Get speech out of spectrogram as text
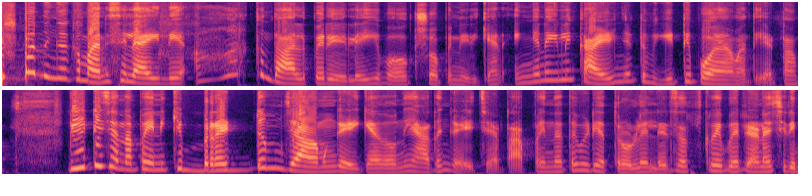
ഇപ്പം നിങ്ങൾക്ക് മനസ്സിലായില്ലേ? ആർക്കും താല്പര്യമില്ല ഈ വർക്ക്ഷോപ്പിന് ഇരിക്കാൻ. എങ്ങനെയെങ്കിലും കഴിഞ്ഞിട്ട് വീട്ടിൽ പോയാൽ മതി കേട്ടോ. വീട്ടിൽ ചെന്നപ്പോൾ എനിക്ക് ബ്രെഡും ജാമും കഴിക്കാൻ തോന്നി. അതും കഴിച്ചേട്ടാ. അപ്പോൾ ഇന്നത്തെ വീഡിയോ അത്രേ ഉള്ളൂ. എല്ലാവരും സബ്സ്ക്രൈബ് ചെയ്തിട്ടാണ് ശരി.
